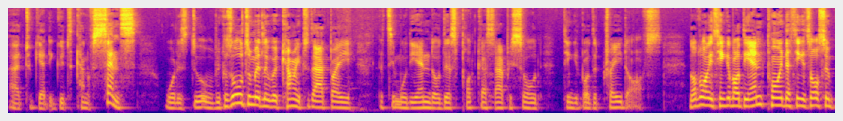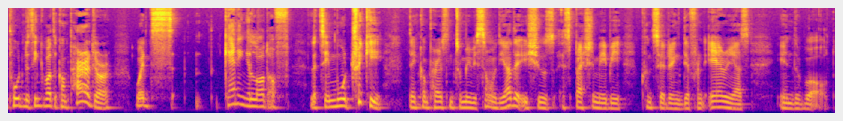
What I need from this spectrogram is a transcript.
uh, to get a good kind of sense what is doable. Because ultimately, we're coming to that by, let's say, more the end of this podcast episode, thinking about the trade offs. Not only think about the endpoint, I think it's also important to think about the comparator, where it's getting a lot of, let's say, more tricky than comparison to maybe some of the other issues, especially maybe considering different areas in the world.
